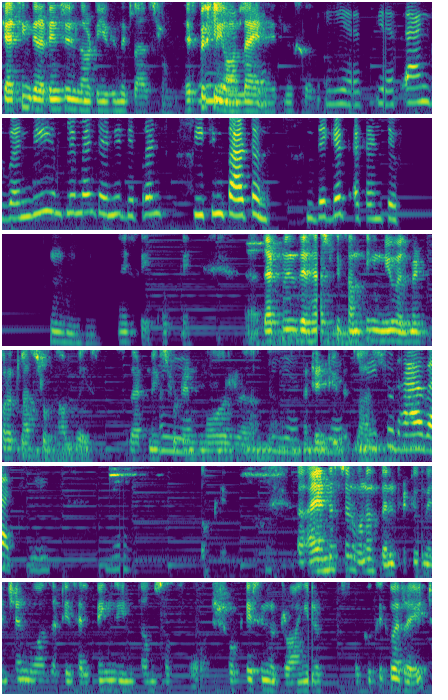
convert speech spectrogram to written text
catching their attention is not easy in the classroom especially yes, online yes. i think so yes yes and when we implement any different teaching patterns they get attentive mm-hmm. i see okay uh, that means there has to be something new element for a classroom always so that makes student yes. more uh, yes, attentive yes. in the class we should have actually yes okay uh, i understand one of the benefit you mentioned was that is helping in terms of uh, showcasing or drawing a quicker rate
